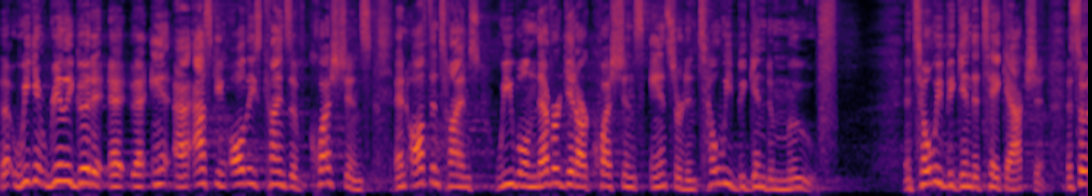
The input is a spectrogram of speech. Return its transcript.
That we get really good at, at, at, asking all these kinds of questions, and oftentimes we will never get our questions answered until we begin to move, until we begin to take action. And so,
